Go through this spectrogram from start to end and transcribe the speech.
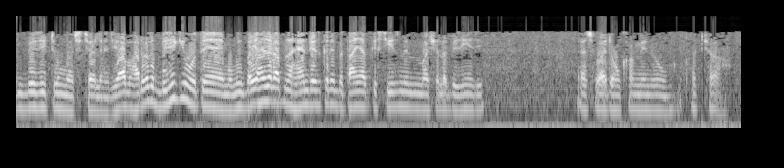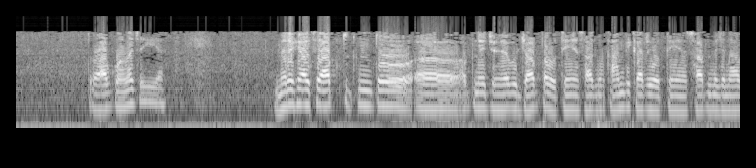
بزی ٹو مچ چلیں جی۔ آپ ہر وقت بزی کیوں ہوتے ہیں ممی بھائی؟ ذرا اپنا ہینڈ ریز کریں، بتائیں آپ کس چیز میں ماشاء اللہ بزی ہیں جی۔ S Y don't come in room اچھا۔ تو آپ کو آنا چاہیے یار؟ میرے خیال سے آپ تو اپنے جو ہے وہ جاب پر ہوتے ہیں، ساتھ میں کام بھی کر رہے ہوتے ہیں، ساتھ میں جناب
